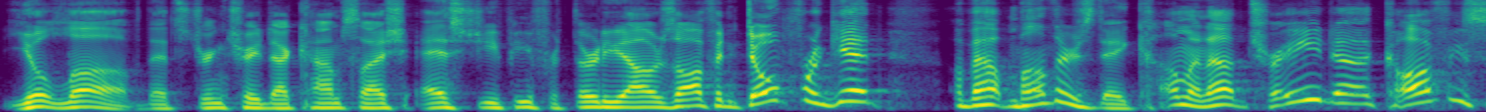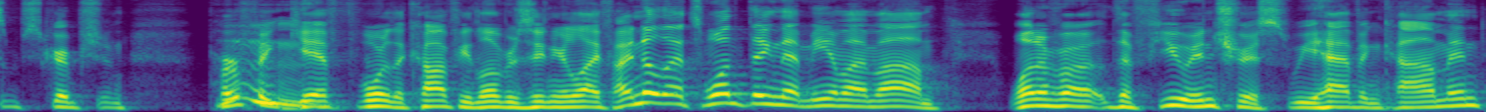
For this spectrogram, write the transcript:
you'll love. That's drinktrade.com slash SGP for $30 off. And don't forget about Mother's Day coming up. Trade a coffee subscription. Perfect gift for the coffee lovers in your life. I know that's one thing that me and my mom, one of our, the few interests we have in common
